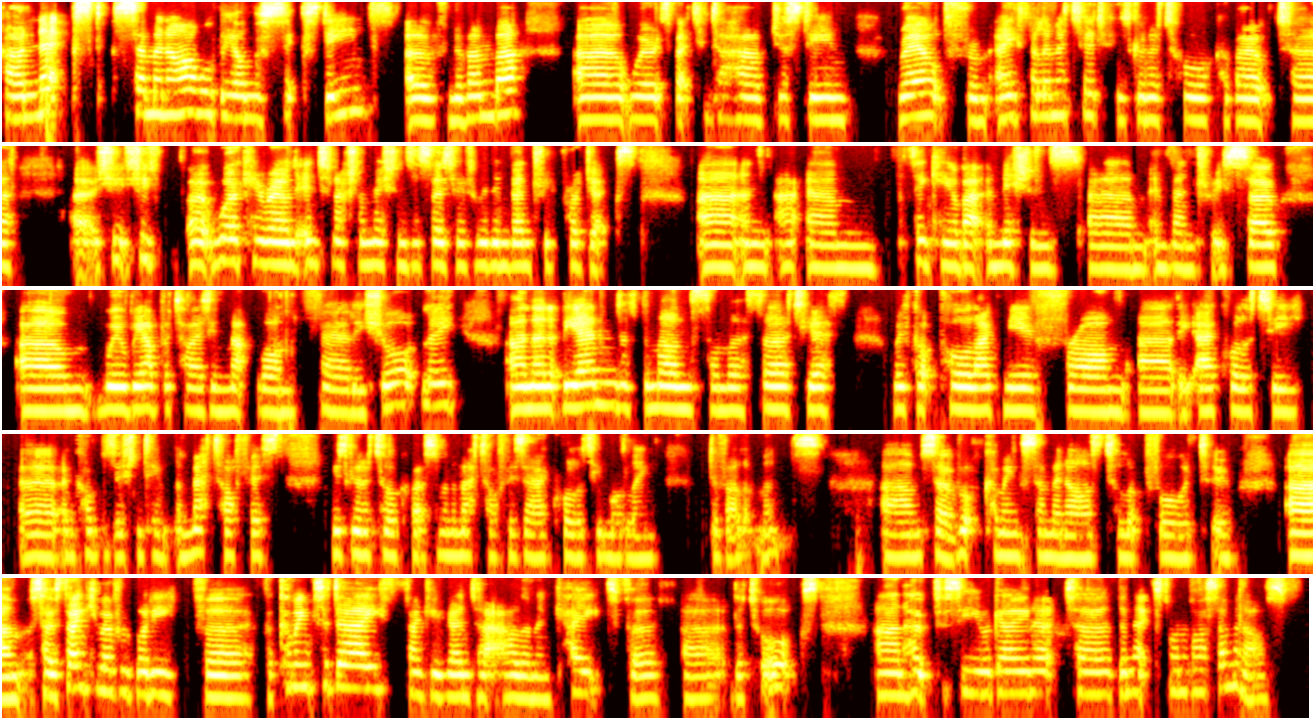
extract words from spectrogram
our next seminar will be on the 16th of November. Uh, we're expecting to have Justine Raoult from Aether Limited, who's going to talk about, uh, uh, she, she's uh, working around international missions associated with inventory projects uh, and uh, um, thinking about emissions um, inventories. So um, we'll be advertising that one fairly shortly. And then at the end of the month, on the 30th, we've got Paul Agnew from uh, the air quality uh, and composition team at the Met Office, who's going to talk about some of the Met Office air quality modelling developments. Um, so upcoming seminars to look forward to. Um, so thank you everybody for, for coming today. Thank you again to Alan and Kate for uh, the talks and hope to see you again at uh, the next one of our seminars.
